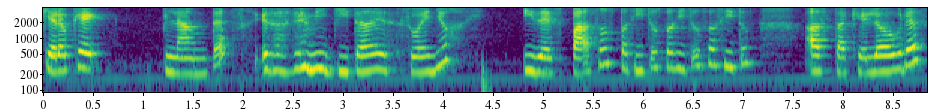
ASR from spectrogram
Quiero que plantes esa semillita de sueño y des pasos, pasitos, pasitos, pasitos hasta que logres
